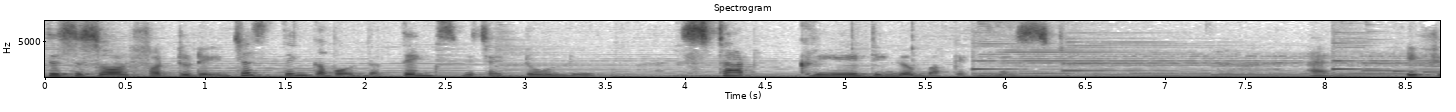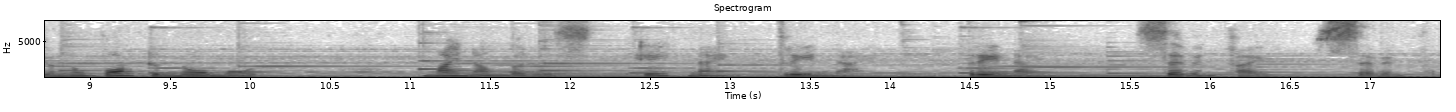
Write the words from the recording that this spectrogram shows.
this is all for today. Just think about the things which I told you. Start creating your bucket list. If you want to know more, my number is 8939 397574.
